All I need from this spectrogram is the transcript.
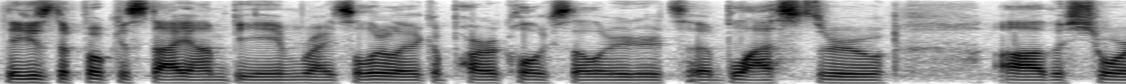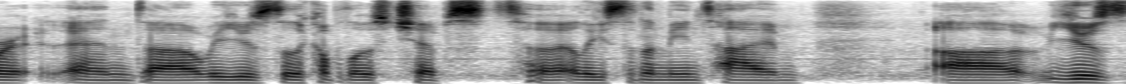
They used a focused ion beam, right? So literally like a particle accelerator to blast through uh, the short, and uh, we used a couple of those chips to, at least in the meantime, uh, use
